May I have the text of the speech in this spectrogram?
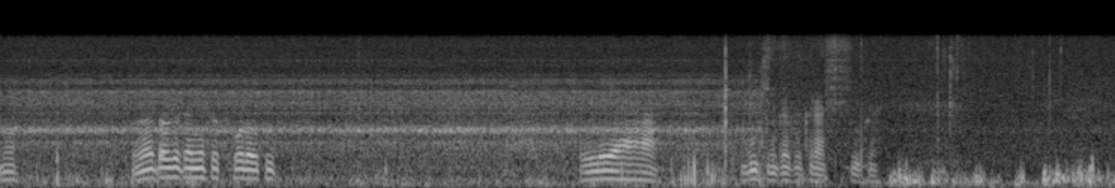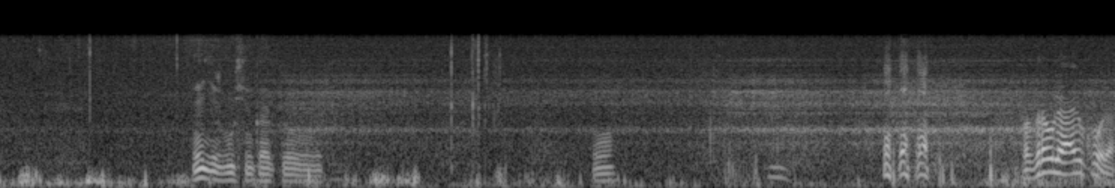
Ну. Ну это уже, конечно, сходов тут. Ля. Бусинка как раз, сука. Видишь, бусинка отплывает. О. Поздравляю, Коля.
